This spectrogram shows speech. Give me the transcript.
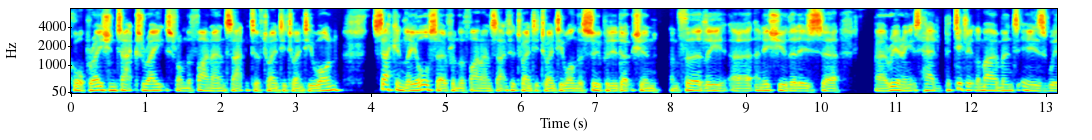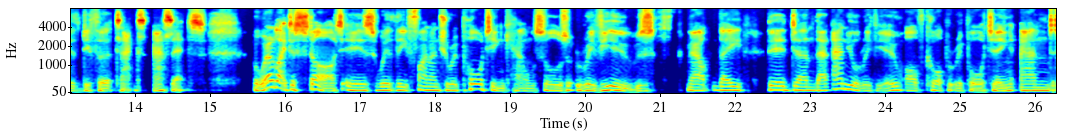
corporation tax rates from the Finance Act of 2021. Secondly, also from the Finance Act of 2021, the super deduction. And thirdly, uh, an issue that is uh, uh rearing its head, particularly at the moment, is with deferred tax assets. But where I'd like to start is with the Financial Reporting Council's reviews. Now, they did um, their annual review of corporate reporting and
